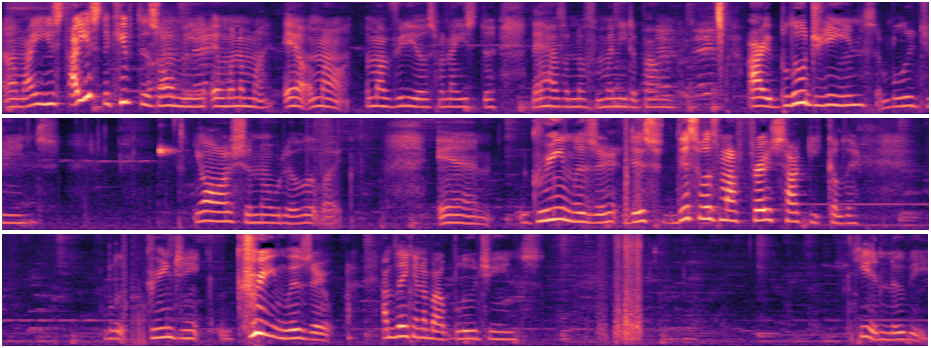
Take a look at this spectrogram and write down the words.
Um, I used I used to keep this on me in one of my in my in my videos when I used to didn't have enough money to buy them. All right, blue jeans, blue jeans. Y'all should know what it looked like. And green lizard. This this was my first Haki color. Blue green jean green lizard. I'm thinking about blue jeans. He a newbie.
